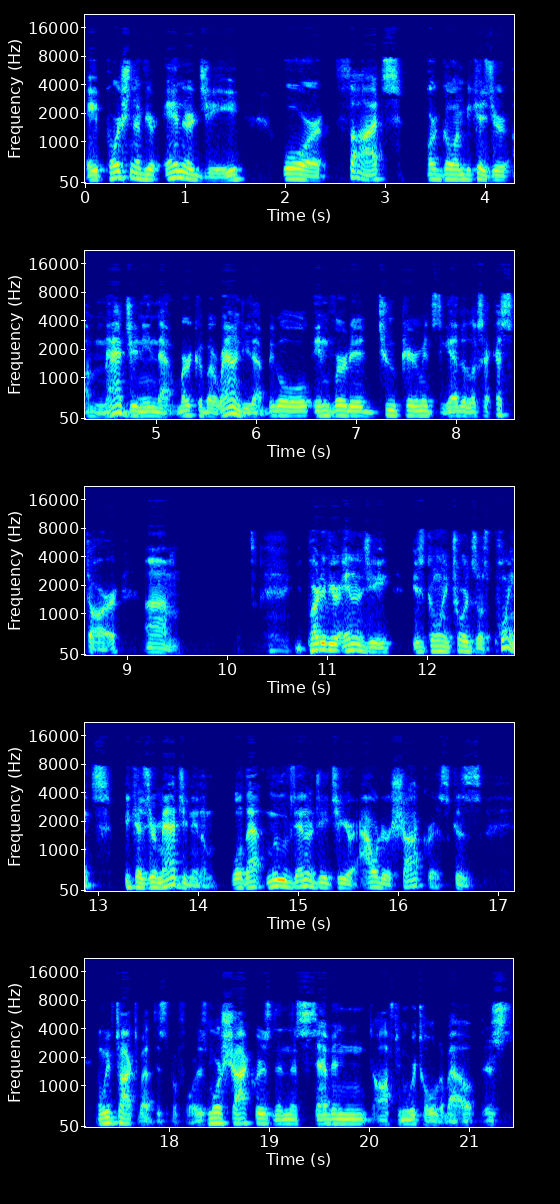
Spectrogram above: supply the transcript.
a portion of your energy or thoughts are going because you're imagining that Merkaba around you, that big old inverted two pyramids together, looks like a star. Um, part of your energy is going towards those points because you're imagining them. Well, that moves energy to your outer chakras because, and we've talked about this before. There's more chakras than the seven often we're told about. There's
